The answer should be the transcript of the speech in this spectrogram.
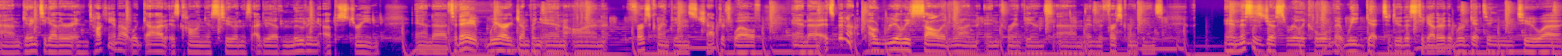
um, getting together and talking about what God is calling us to and this idea of moving upstream. And uh, today we are jumping in on 1 Corinthians chapter 12, and uh, it's been a, a, really solid run in Corinthians, um, in the First Corinthians. And this is just really cool that we get to do this together, that we're getting to uh,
